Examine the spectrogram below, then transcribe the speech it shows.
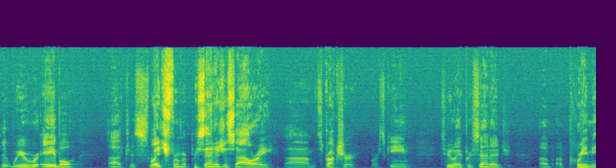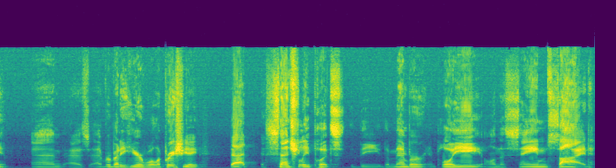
that we were able uh, to switch from a percentage of salary um, structure or scheme to a percentage of a premium. And as everybody here will appreciate, that essentially puts the, the member employee on the same side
